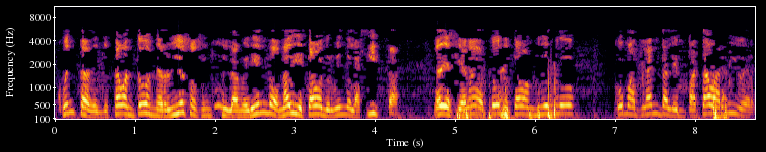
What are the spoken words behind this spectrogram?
cuenta de que estaban todos nerviosos en la merienda, nadie estaba durmiendo la siesta, nadie hacía nada, todos estaban viendo cómo Atlanta le empataba a River.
